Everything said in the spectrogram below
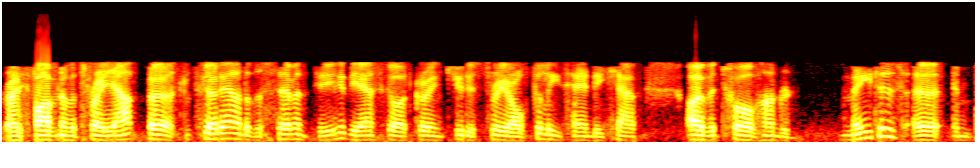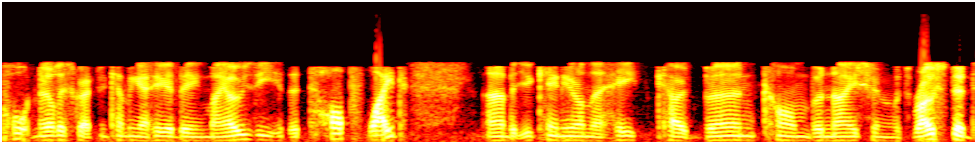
Race five, number three, Outburst. Let's go down to the seventh here. The Ascot Green Cutest three-year-old fillies handicap over 1,200 metres. Uh, important early scratching coming out here being Mayosi, the top weight. Uh, but you can hear on the Heathcote Byrne combination with roasted.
